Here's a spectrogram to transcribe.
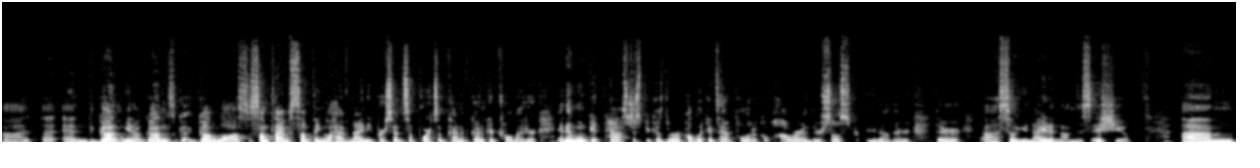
uh, and the gun, you know, guns, gun laws. Sometimes something will have ninety percent support some kind of gun control measure, and it won't get passed just because the Republicans have political power and they're so, you know, they're they're uh, so united on this issue. Um,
